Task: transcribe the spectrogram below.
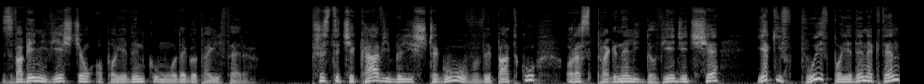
zwabieni wieścią o pojedynku młodego Tailfera. Wszyscy ciekawi byli szczegółów wypadku oraz pragnęli dowiedzieć się, jaki wpływ pojedynek ten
